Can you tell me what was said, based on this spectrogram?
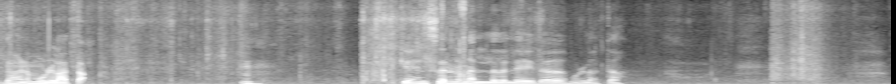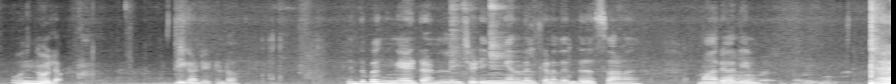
ഇതാണ് മുള്ളാത്ത. ക്യാൻസറിന് നല്ലതല്ലേ ഇത് മുള്ളാത്ത? ഒന്നുമില്ല. ഇതി കണ്ടിട്ടുണ്ടോ? എന്ത് ഭംഗിയായിട്ടാണല്ലേ ഈ ചെടി ഇങ്ങനെ നിൽക്കണത്? എന്ത് രസമാണ് മാരാലിയും. ഏ?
